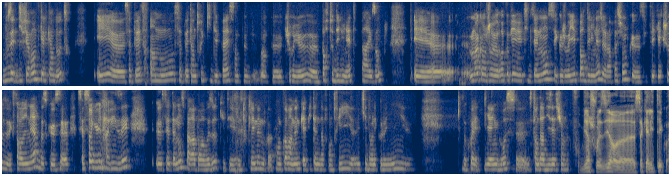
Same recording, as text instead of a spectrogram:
vous êtes différent de quelqu'un d'autre et euh, ça peut être un mot, ça peut être un truc qui dépasse, un peu, un peu curieux, euh, porte des lunettes par exemple. Et euh, moi, quand je recopiais mes petites annonces et que je voyais porte des lunettes, j'avais l'impression que c'était quelque chose d'extraordinaire parce que ça, ça singularisait cette annonce par rapport aux autres qui étaient toutes les mêmes. Quoi. Encore un même capitaine d'infanterie qui est dans les colonies. Donc ouais, il y a une grosse euh, standardisation. Il faut bien choisir euh, sa qualité, quoi.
